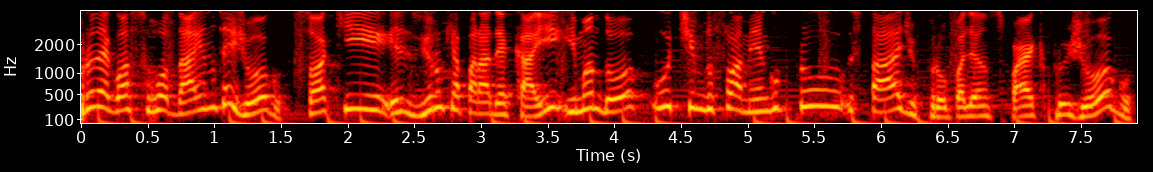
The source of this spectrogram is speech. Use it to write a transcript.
pro negócio rodar e não ter jogo. Só que eles viram que a parada ia cair e mandou o time do Flamengo pro estádio, pro Allianz Parque, pro jogo,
